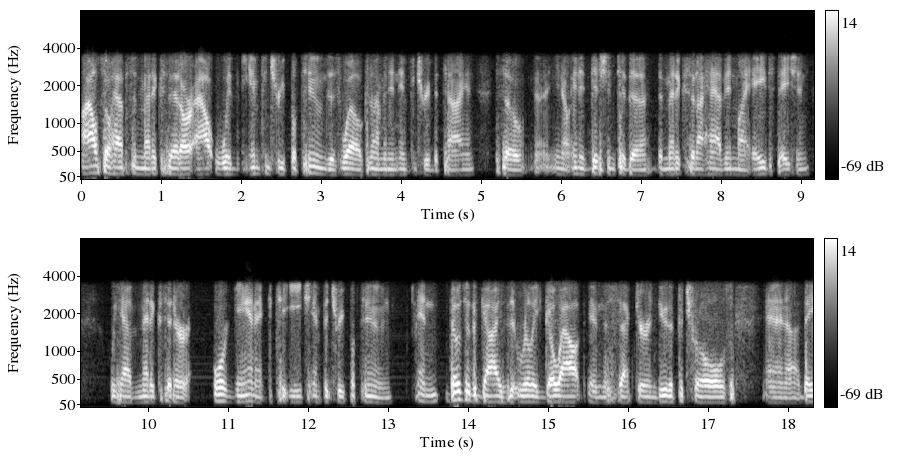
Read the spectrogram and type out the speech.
I also have some medics that are out with the infantry platoons as well, because I'm in an infantry battalion. So, uh, you know, in addition to the the medics that I have in my aid station, we have medics that are organic to each infantry platoon and those are the guys that really go out in the sector and do the patrols and uh, they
